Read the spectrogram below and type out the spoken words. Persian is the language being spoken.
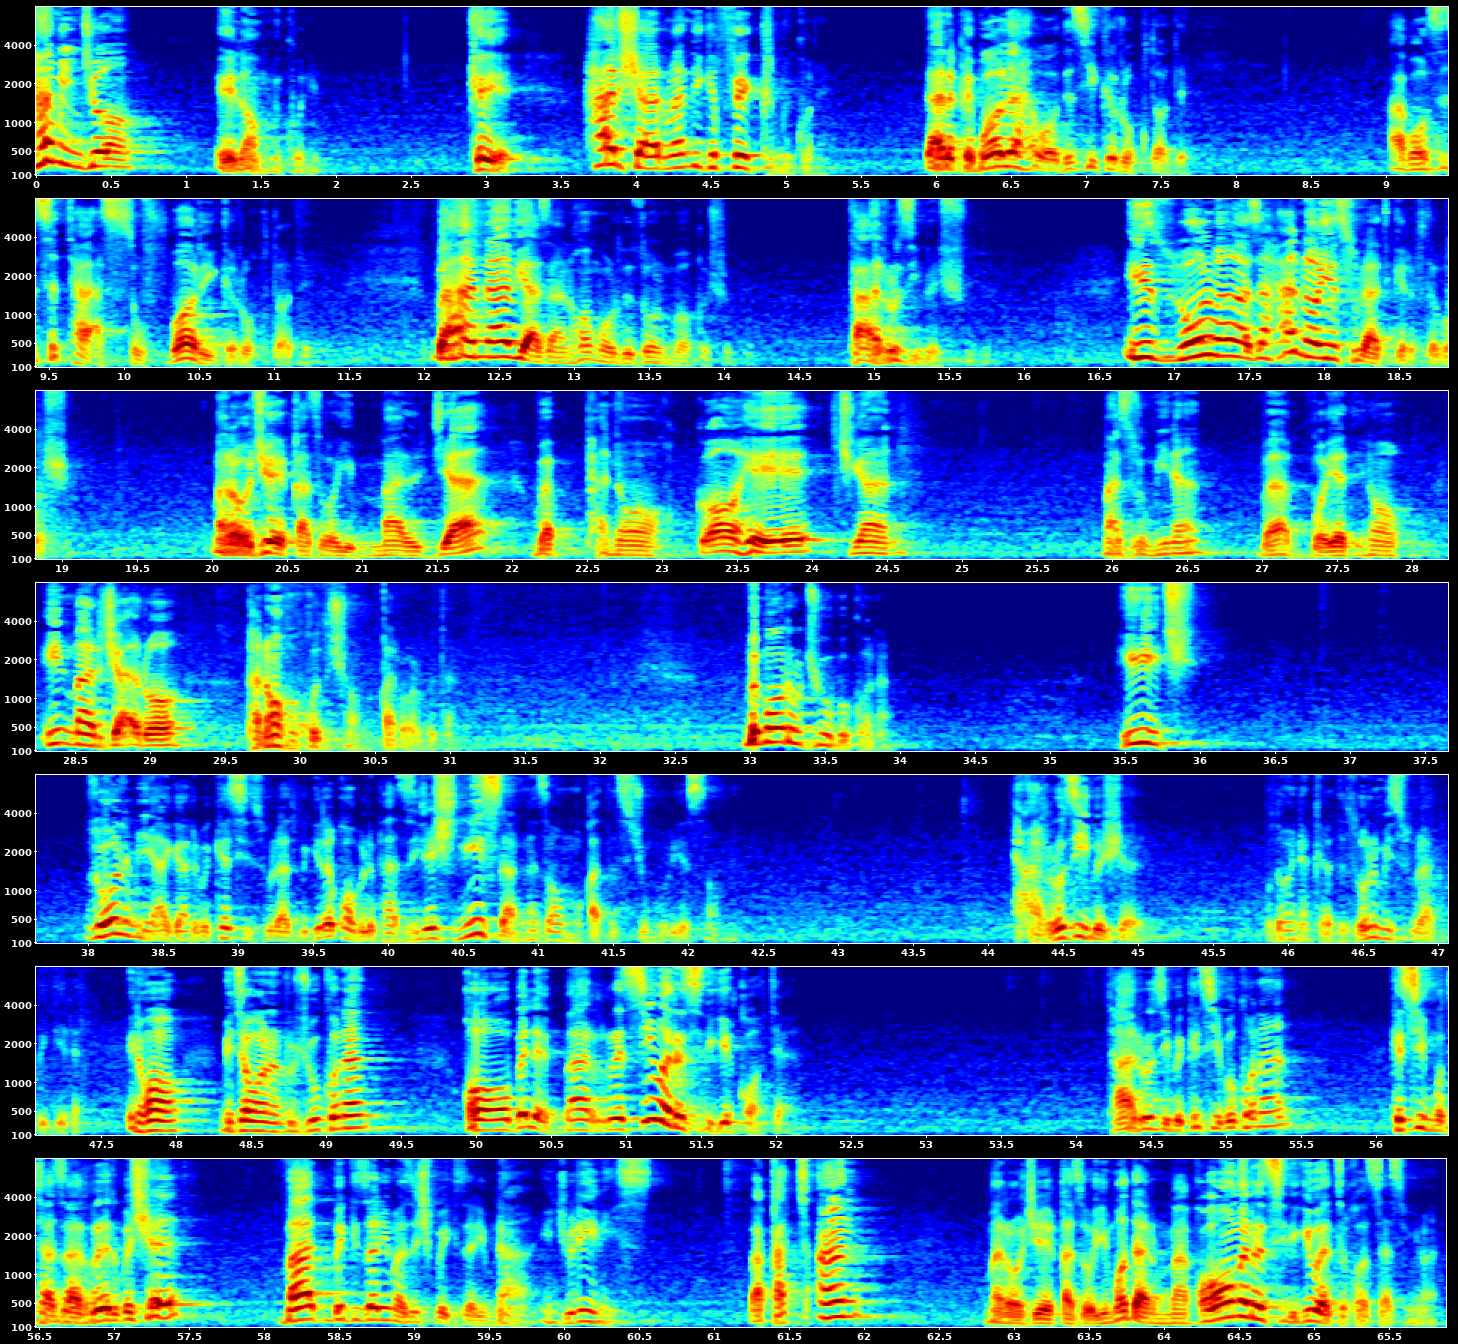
همینجا اعلام می‌کنیم که هر شهروندی که فکر می‌کنه در قبال حوادثی که رخ داده حوادث تأسفباری که رخ داده به هر نوی از آنها مورد ظلم واقع شده تعرضی بهش شده. این ظلم هم از هر نایه صورت گرفته باشه. مراجع قضایی ملجع و پناهگاه چیان؟ مظلومینن و باید اینا این مرجع را پناه خودشان قرار بدن. به ما رجوع بکنن. هیچ ظلمی اگر به کسی صورت بگیره قابل پذیرش نیست در نظام مقدس جمهوری اسلامی. تعرضی بشه. خدای نکرده ظلمی صورت بگیره. اینها می‌توانن رجوع کنن. قابل بررسی و رسیدگی قاطع. تعرضی به کسی بکنن. کسی متضرر بشه. بعد بگذاریم ازش بگذاریم. نه اینجوری نیست. و قطعا مراجع قضایی ما در مقام رسیدگی و اتخاذ تصمیمن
